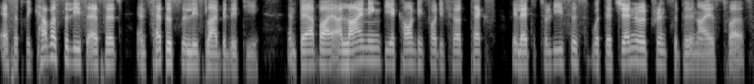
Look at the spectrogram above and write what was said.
as it recovers the lease asset and settles the lease liability and thereby aligning the accounting for deferred tax related to leases with the general principle in IAS 12.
